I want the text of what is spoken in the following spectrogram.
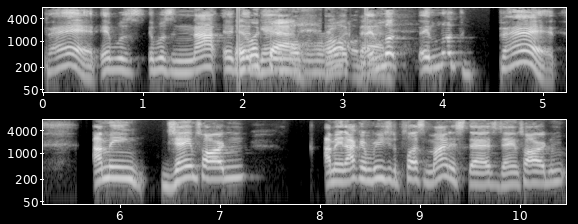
bad. It was it was not a good game bad. overall. They looked they looked bad. I mean, James Harden. I mean, I can read you the plus minus stats. James Harden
